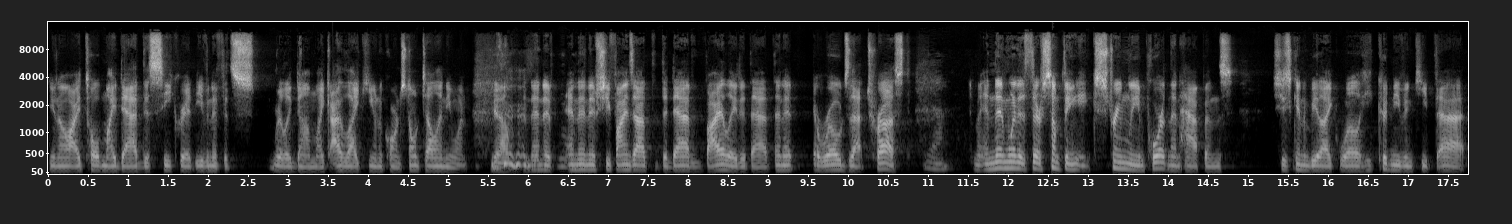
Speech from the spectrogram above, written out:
you know i told my dad this secret even if it's really dumb like i like unicorns. Don't tell anyone. Yeah. and then if and then if she finds out that the dad violated that then it erodes that trust. Yeah. and then when it's, there's something extremely important that happens she's going to be like well he couldn't even keep that.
